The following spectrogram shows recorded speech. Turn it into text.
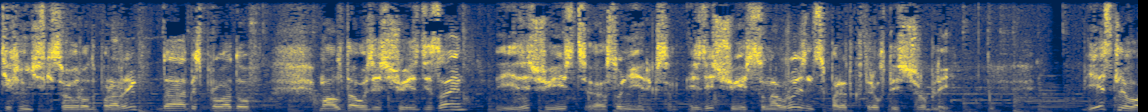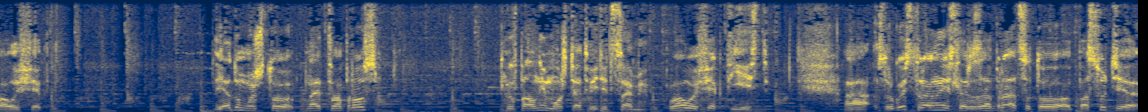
технический своего рода прорыв, да, без проводов. Мало того, здесь еще есть дизайн, и здесь еще есть э, Sony Ericsson. И здесь еще есть цена в рознице порядка 3000 рублей. Есть ли вау-эффект? Я думаю, что на этот вопрос вы вполне можете ответить сами. Вау-эффект есть. А с другой стороны, если разобраться, то по сути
